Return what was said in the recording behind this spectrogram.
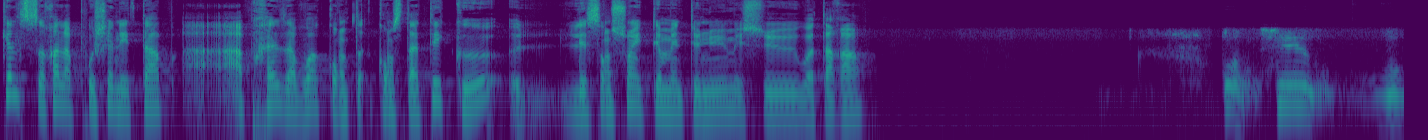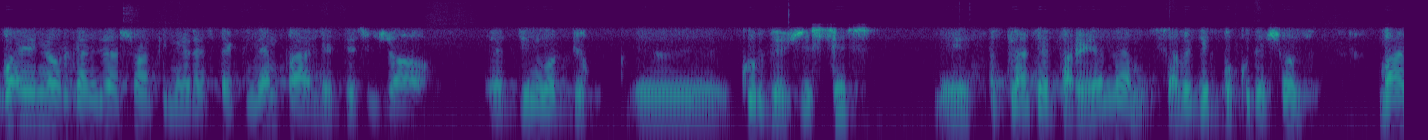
quelle, sera la prochaine étape après avoir constaté que les sanctions étaient maintenues, M. Ouattara? Si vous voyez une organisation qui ne respecte même pas les décisions d'une autre Cour de justice, et par eux-mêmes. Ça veut dire beaucoup de choses. Moi,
